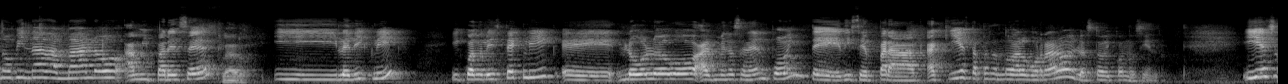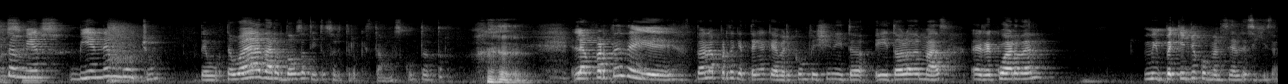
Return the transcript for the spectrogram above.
no vi nada malo, a mi parecer, Claro. y le di clic. Y cuando le diste clic, eh, luego, luego, al menos el endpoint te dice, para aquí está pasando algo raro y lo estoy conociendo. Y eso Así también es. viene mucho. Te, te voy a dar dos datitos ahorita lo que estamos contando. la parte de. Toda la parte que tenga que ver con phishing y, to- y todo lo demás. eh, recuerden mi pequeño comercial de Sigisa.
